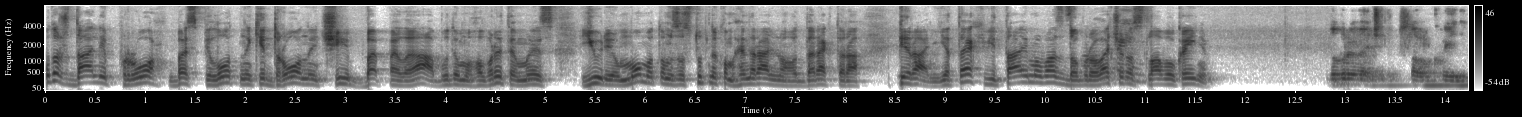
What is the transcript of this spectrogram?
Отож, далі про безпілотники, дрони чи БПЛА будемо говорити ми з Юрієм Момотом, заступником генерального директора Пірань ЄТЕХ. Вітаємо вас. Доброго Слава вечора. Слава Україні. Добрий вечір, слава Україні.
